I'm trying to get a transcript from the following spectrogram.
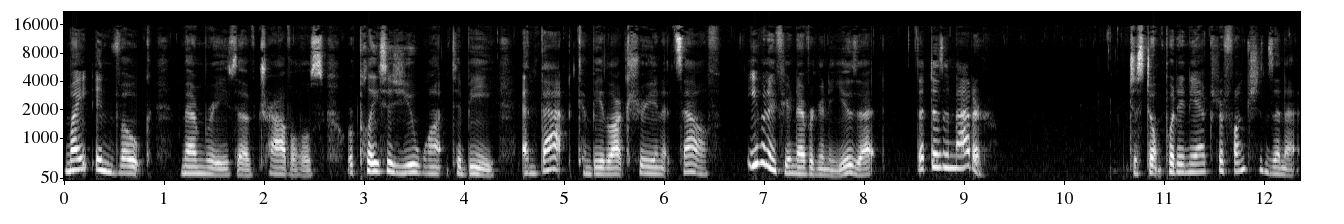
might invoke memories of travels or places you want to be, and that can be luxury in itself, even if you're never going to use it. That doesn't matter. Just don't put any extra functions in it.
